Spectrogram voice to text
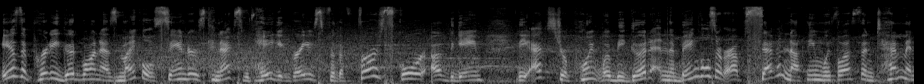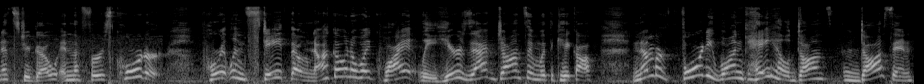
is a pretty good one as Michael Sanders connects with Hagan Graves for the first score of the game. The extra point would be good, and the Bengals are up 7-0 with less than 10 minutes to go in the first quarter. Portland State, though, not going away quietly. Here's Zach Johnson with the kickoff. Number four 41 Cahill Dawson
